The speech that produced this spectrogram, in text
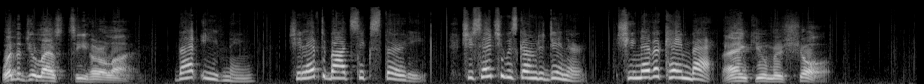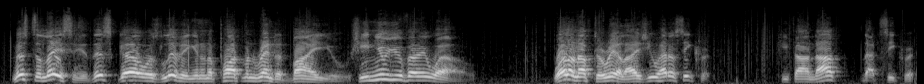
When did you last see her alive? That evening. She left about 6.30. She said she was going to dinner. She never came back. Thank you, Miss Shaw. Mr. Lacey, this girl was living in an apartment rented by you. She knew you very well. Well enough to realize you had a secret. She found out that secret.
